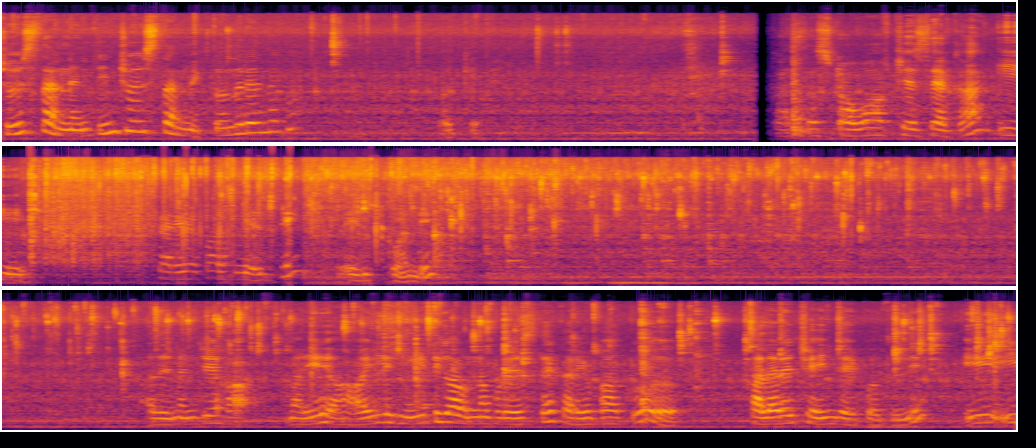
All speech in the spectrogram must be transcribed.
చూస్తాను నేను తిని చూస్తాను మీకు. తొందర ఎందుకు? ఓకే. కాస్త స్టవ్ ఆఫ్ చేశాక ఈ కరివేపాకు వేసి వేయించుకోండి. అది మంచి మరి ఆయిల్ హీట్గా ఉన్నప్పుడు వేస్తే కరివేపాకు కలరే చేంజ్ అయిపోతుంది. ఈ ఈ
